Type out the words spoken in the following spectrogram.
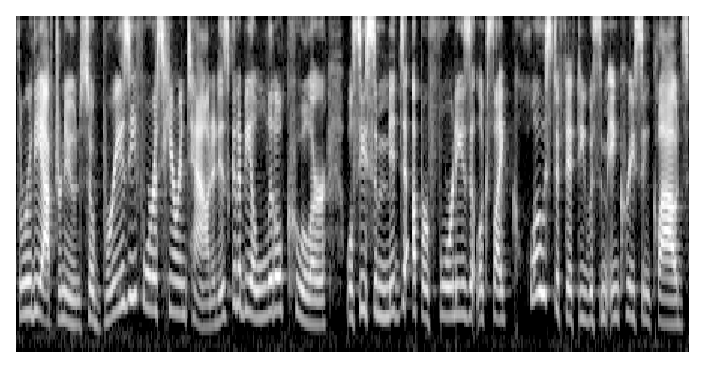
through the afternoon. So breezy for us here in town. It is going to be a little cooler. We'll see some mid to upper 40s. It looks like close to 50 with some increasing clouds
